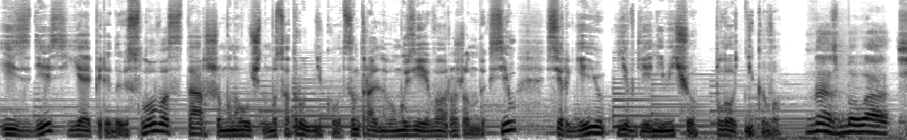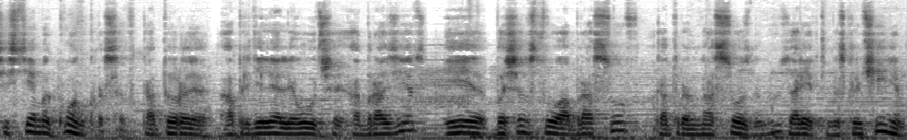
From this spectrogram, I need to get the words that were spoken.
И здесь я передаю слово старшему научному сотруднику Центрального музея вооруженных сил Сергею Евгеньевичу Плотникову. У нас была система конкурсов, которые определяли лучший образец, и большинство образцов которые у нас созданы, ну, за редким исключением,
